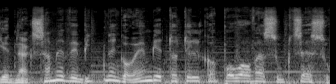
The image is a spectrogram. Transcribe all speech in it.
Jednak same wybitne gołębie to tylko połowa sukcesu.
